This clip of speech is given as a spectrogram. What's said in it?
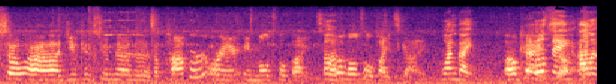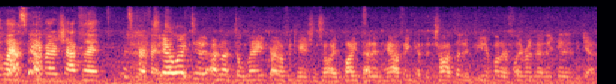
So, uh, do you consume those as a popper or in multiple bites? I'm Oh. a multiple bites guy. One bite, Okay. whole so- thing, all at once. peanut butter, chocolate. It's perfect. See, I like to, I'm a delayed gratification, so I bite that in half and get the chocolate and peanut butter flavor, and then I get it again.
